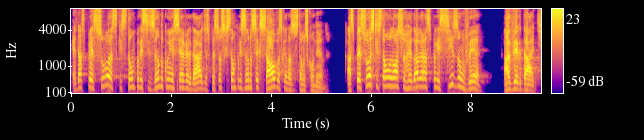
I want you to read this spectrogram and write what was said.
É das pessoas que estão precisando conhecer a verdade, as pessoas que estão precisando ser salvas que nós estamos escondendo. As pessoas que estão ao nosso redor, elas precisam ver a verdade.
